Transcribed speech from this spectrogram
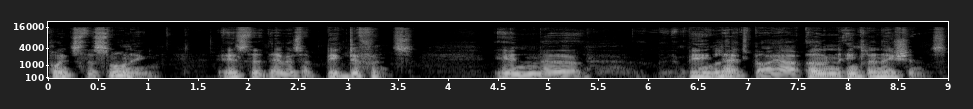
points this morning is that there is a big difference in uh, being led by our own inclinations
